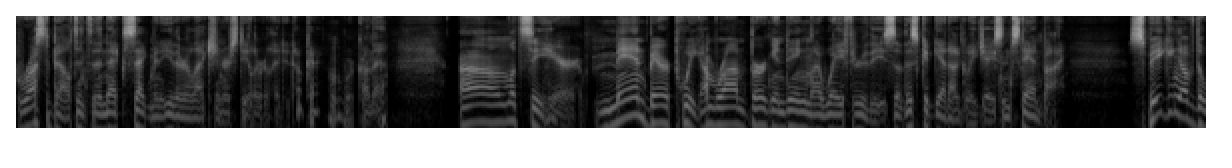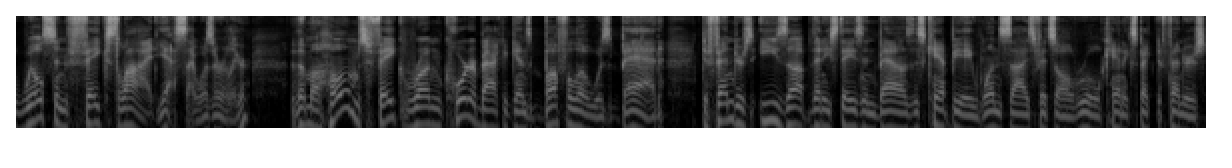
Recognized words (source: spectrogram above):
Rust Belt into the next segment, either election or Steeler related. Okay, we'll work on that. Um, let's see here. Man Bear Puig. I'm Ron Burgunding my way through these, so this could get ugly, Jason. Stand by. Speaking of the Wilson fake slide, yes, I was earlier. The Mahomes fake run quarterback against Buffalo was bad. Defenders ease up, then he stays in bounds. This can't be a one size fits all rule. Can't expect defenders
